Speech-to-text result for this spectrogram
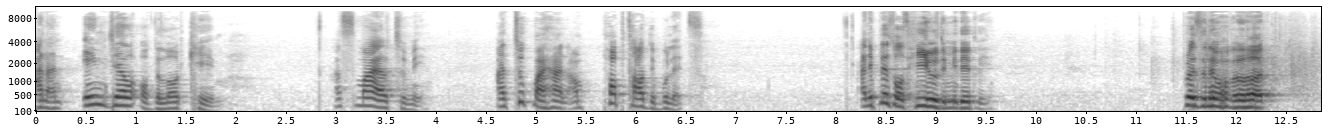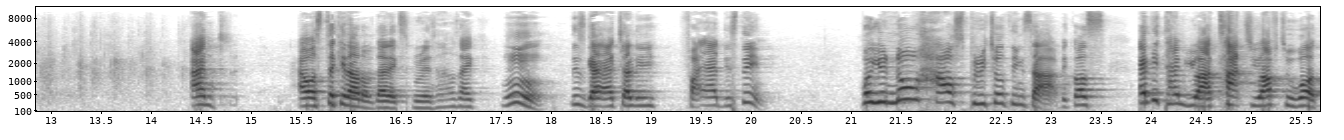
And an angel of the Lord came and smiled to me and took my hand and popped out the bullet. And the place was healed immediately. Praise the name of the Lord. And I was taken out of that experience and I was like, hmm, this guy actually fired this thing. But you know how spiritual things are because every time you are attacked, you have to what?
